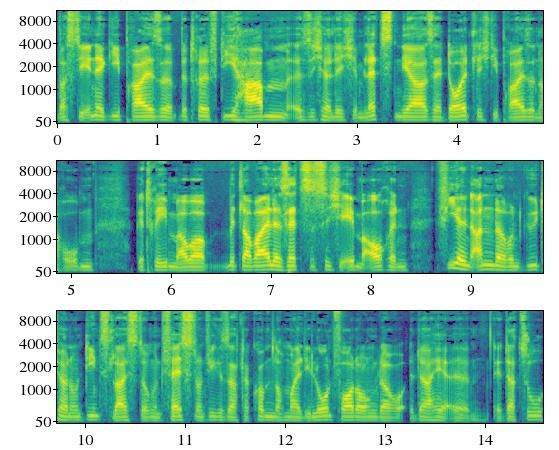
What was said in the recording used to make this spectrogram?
was die Energiepreise betrifft. Die haben äh, sicherlich im letzten Jahr sehr deutlich die Preise nach oben getrieben, aber mittlerweile setzt es sich eben auch in vielen anderen Gütern und Dienstleistungen fest und wie gesagt, da kommen nochmal die Lohnforderungen da, daher äh, dazu.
